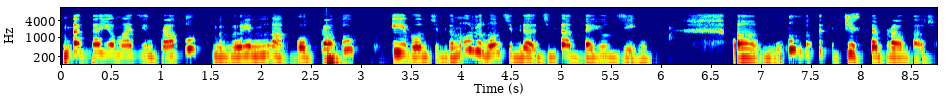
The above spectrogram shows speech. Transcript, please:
Мы отдаем один продукт, мы говорим, на, вот продукт, и он тебе нужен, он тебе, тебе отдают деньги. Э, ну, вот это чистая продажа.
